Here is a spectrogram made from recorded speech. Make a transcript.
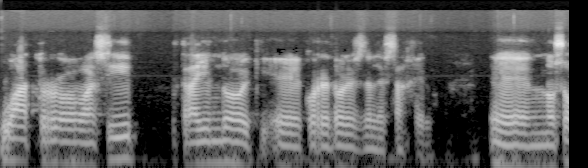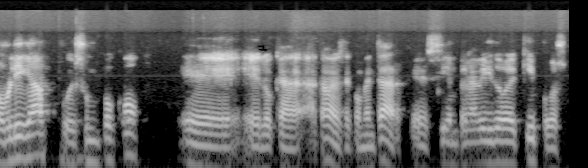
cuatro así trayendo eh, corredores del extranjero. Eh, nos obliga pues un poco eh, lo que acabas de comentar, que siempre ha habido equipos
